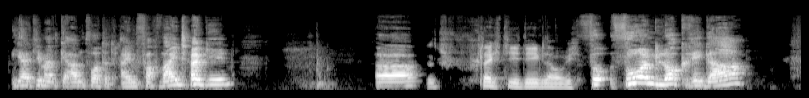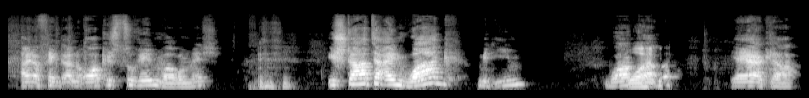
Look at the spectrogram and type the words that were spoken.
hier hat jemand geantwortet, einfach weitergehen. Äh, Schlechte Idee, glaube ich. Thornlock Regar. Einer fängt an, orkisch zu reden, warum nicht? Ich starte ein Wag mit ihm. Wag? Ja, ja, klar.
